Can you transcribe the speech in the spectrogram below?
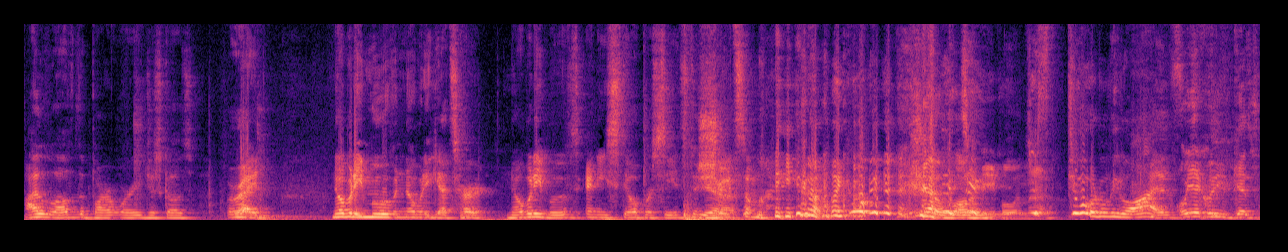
I love the part where he just goes, "All right, nobody move and nobody gets hurt. Nobody moves, and he still proceeds to Yeah. shoot somebody. And I'm like, what? There's a lot of people in there. just totally lies. Oh yeah, because he gets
